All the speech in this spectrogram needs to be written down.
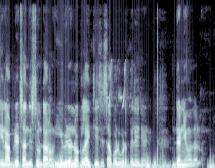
నేను అప్డేట్స్ అందిస్తుంటాను. ఈ వీడియోని ఒక లైక్ చేసి సపోర్ట్ కూడా తెలియజేయండి. ధన్యవాదాలు.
